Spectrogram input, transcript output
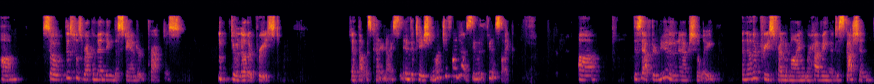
Um, so this was recommending the standard practice to another priest. I thought was kind of nice. An invitation. Why don't you find out, see what it feels like? Uh, this afternoon, actually, another priest friend of mine were having a discussion,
